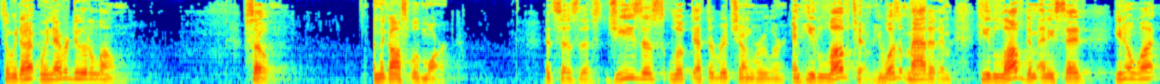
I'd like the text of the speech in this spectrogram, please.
So we, don't, we never do it alone. So, in the Gospel of Mark, it says this Jesus looked at the rich young ruler and he loved him. He wasn't mad at him. He loved him and he said, You know what?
